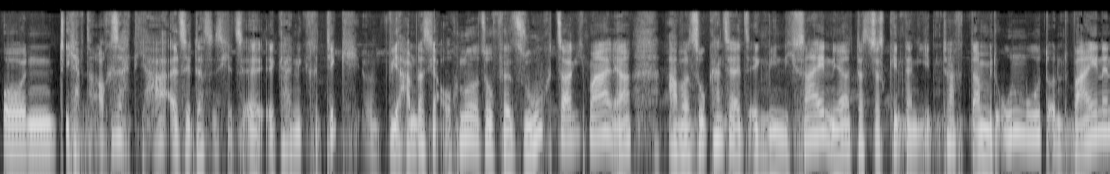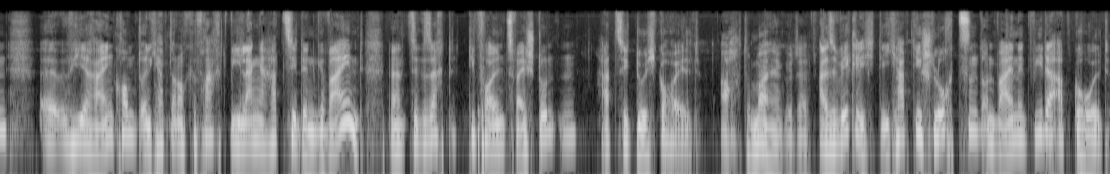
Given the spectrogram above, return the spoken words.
Und ich habe dann auch gesagt, ja, also das ist jetzt äh, keine Kritik. Wir haben das ja auch nur so versucht, sage ich mal, ja. Aber so kann es ja jetzt irgendwie nicht sein, ja, dass das Kind dann jeden Tag da mit Unmut und Weinen äh, hier reinkommt. Und ich habe dann auch gefragt, wie lange hat sie denn geweint? Dann hat sie gesagt, die vollen zwei Stunden hat sie durchgeheult. ach du meine Güte. Also wirklich, ich habe die schluchzend und weinend wieder abgeholt.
